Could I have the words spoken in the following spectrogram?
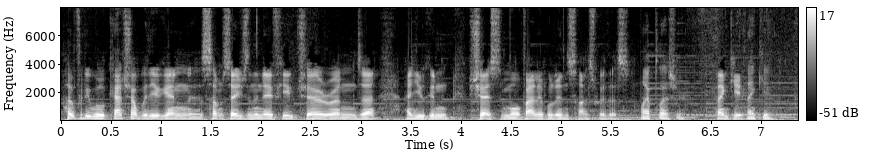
hopefully, we'll catch up with you again at some stage in the near future and, uh, and you can share some more valuable insights with us. My pleasure. Thank you. Thank you.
